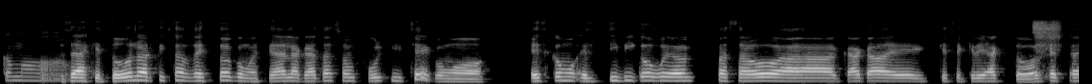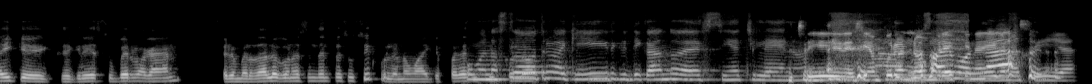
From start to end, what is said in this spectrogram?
como... O sea, es que todos los artistas de esto, como decía la Cata, son full cliché, como es como el típico weón pasado a caca de que se cree actor, ¿cachai? Que se cree súper bacán, pero en verdad lo conocen dentro de su círculo, nomás, y que fuera Como círculo- nosotros aquí criticando de cine chileno. Sí, decían puros No nombres sabemos que nadie nada. conocía.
